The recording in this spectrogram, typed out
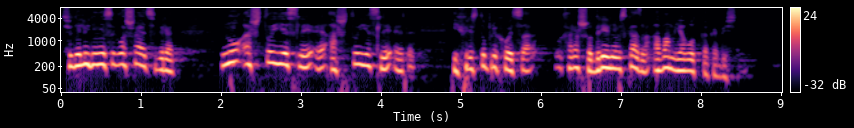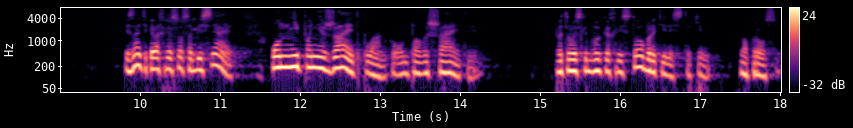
Сегодня люди не соглашаются, говорят, ну а что если, э, а что если это? И Христу приходится, хорошо, древним сказано, а вам я вот как объясню. И знаете, когда Христос объясняет, Он не понижает планку, Он повышает ее. Поэтому, если бы вы ко Христу обратились с таким вопросом,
